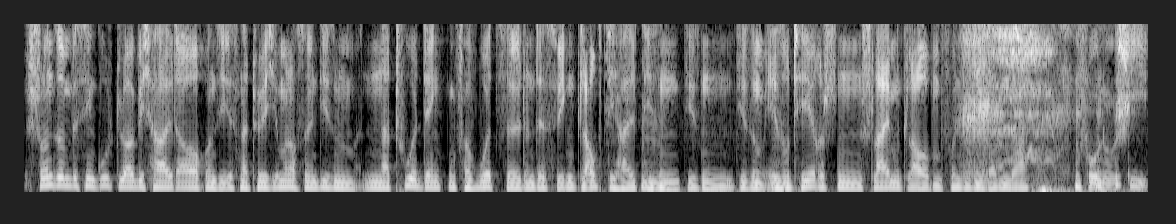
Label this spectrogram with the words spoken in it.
schon so ein bisschen gutgläubig halt auch und sie ist natürlich immer noch so in diesem Naturdenken verwurzelt und deswegen glaubt sie halt mhm. diesen, diesem esoterischen Schleimglauben von diesem Robben da. Phonoshi.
